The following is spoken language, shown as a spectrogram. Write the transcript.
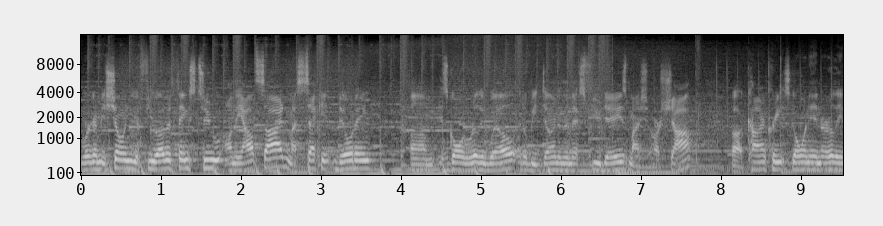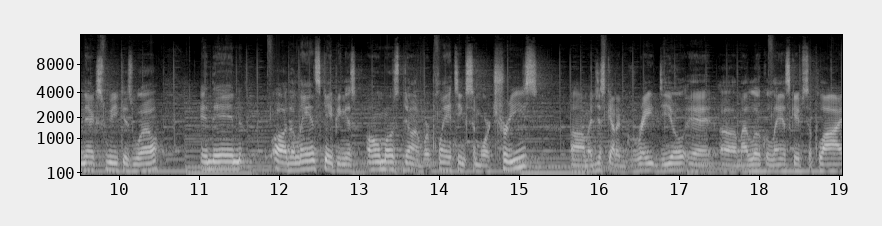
we're gonna be showing you a few other things too on the outside. My second building um, is going really well. It'll be done in the next few days, my, our shop. Uh, concrete's going in early next week as well. And then uh, the landscaping is almost done. We're planting some more trees. Um, I just got a great deal at uh, my local landscape supply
